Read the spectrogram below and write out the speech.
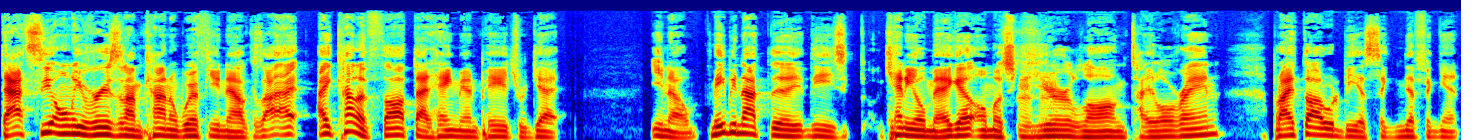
that's the only reason I'm kind of with you now cuz I I kind of thought that Hangman Page would get you know, maybe not the these Kenny Omega almost Mhm. year long title reign, but I thought it would be a significant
